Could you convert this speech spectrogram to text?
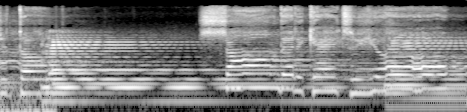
you though Song dedicated to you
